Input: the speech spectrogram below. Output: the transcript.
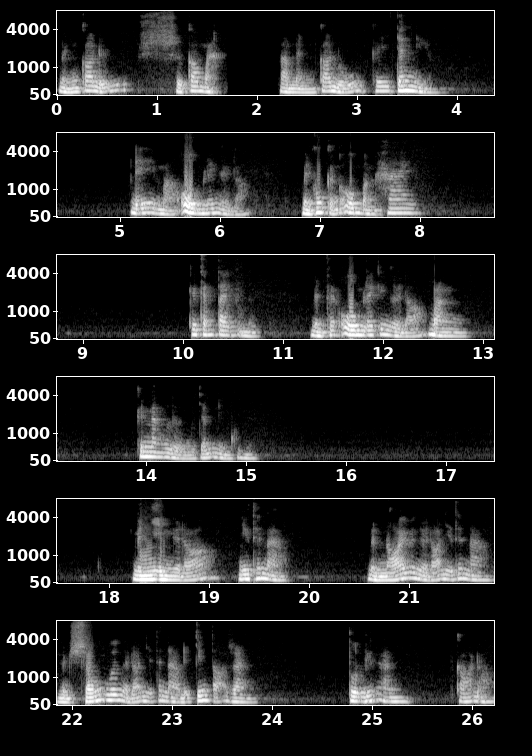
mình không có đủ sự có mặt và mình có đủ cái chánh niệm để mà ôm lấy người đó. Mình không cần ôm bằng hai cái cánh tay của mình. Mình phải ôm lấy cái người đó bằng cái năng lượng của chánh niệm của mình. Mình nhìn người đó như thế nào? Mình nói với người đó như thế nào? Mình sống với người đó như thế nào để chứng tỏ rằng tôi biết anh có đó.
